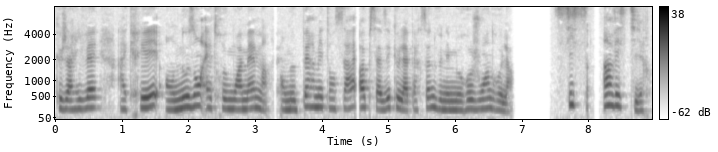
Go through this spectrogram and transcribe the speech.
que j'arrivais à créer en osant être moi-même, en me permettant ça. Hop, ça faisait que la personne venez me rejoindre là. 6. Investir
